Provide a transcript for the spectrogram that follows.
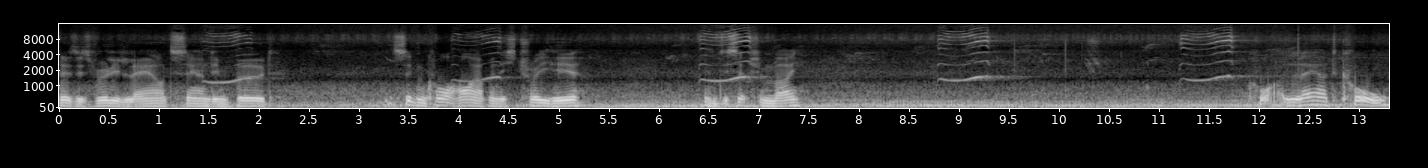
There's this really loud sounding bird. It's sitting quite high up in this tree here in Deception Bay. Quite a loud call.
